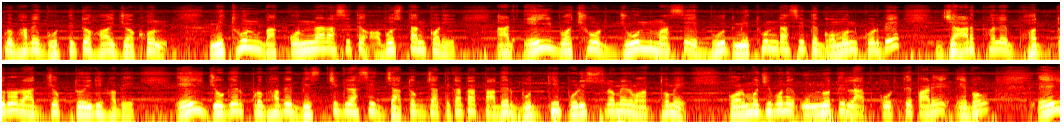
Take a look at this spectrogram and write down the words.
প্রভাবে গঠিত হয় যখন মিথুন বা কন্যা রাশিতে অবস্থান করে। আর এই বছর জুন মাসে বুধ মিথুন রাশিতে গমন করবে, যার ফলে ভদ্র রাজ্য তৈরি হবে। এই যোগের প্রভাবে বৃশ্চিক রাশির জাতক জাতিকাতা তাদের বুদ্ধি পরিশ্রমের মাধ্যমে কর্মজীবনে উন্নতি লাভ করতে পারে এবং এই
